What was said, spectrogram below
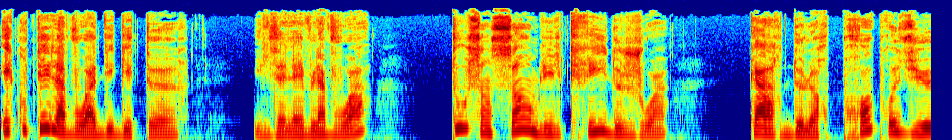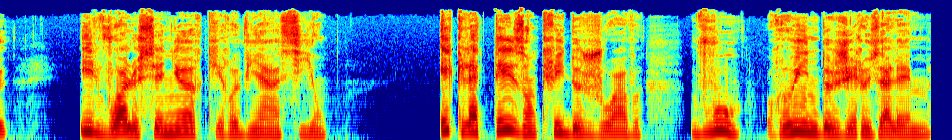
Écoutez la voix des guetteurs. Ils élèvent la voix, tous ensemble ils crient de joie, car de leurs propres yeux, ils voient le Seigneur qui revient à Sion éclatez en cris de joie, vous, ruines de Jérusalem,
